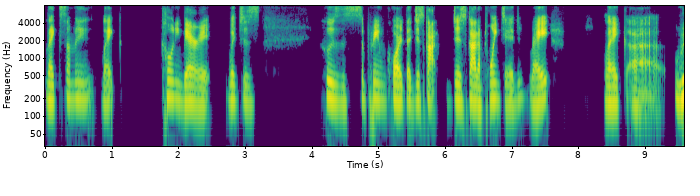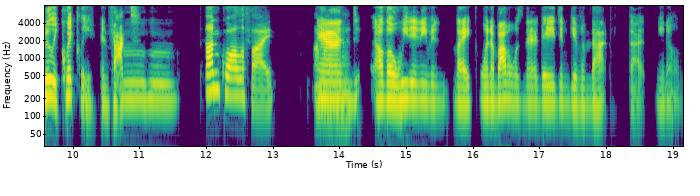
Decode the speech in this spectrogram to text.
like something like coney barrett which is who's the supreme court that just got just got appointed right like uh really quickly in fact. Mm-hmm. unqualified. Oh and although we didn't even like when obama was there they didn't give him that that you know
